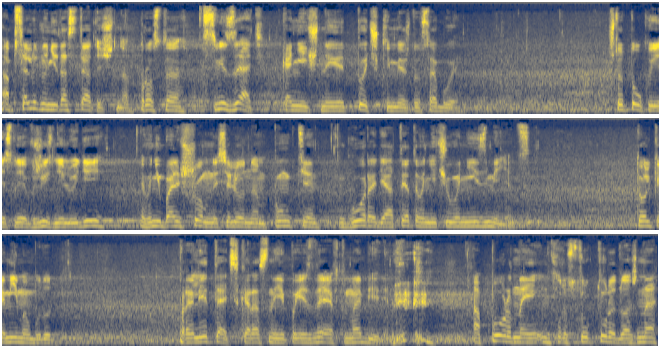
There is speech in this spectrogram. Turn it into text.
абсолютно недостаточно просто связать конечные точки между собой. Что толку, если в жизни людей в небольшом населенном пункте, городе от этого ничего не изменится? Только мимо будут пролетать скоростные поезда и автомобили. Опорная инфраструктура должна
